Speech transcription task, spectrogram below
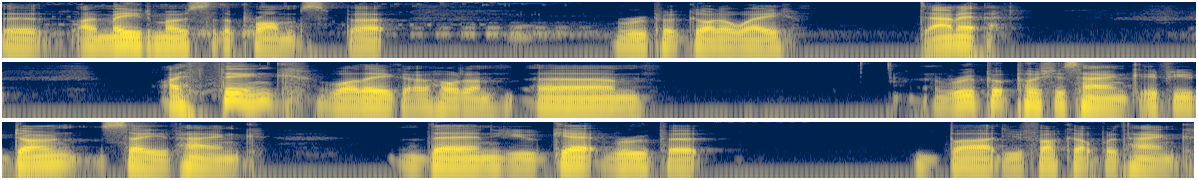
Uh, I made most of the prompts, but Rupert got away. Damn it. I think. Well, there you go. Hold on. Um, Rupert pushes Hank. If you don't save Hank, then you get Rupert, but you fuck up with Hank.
